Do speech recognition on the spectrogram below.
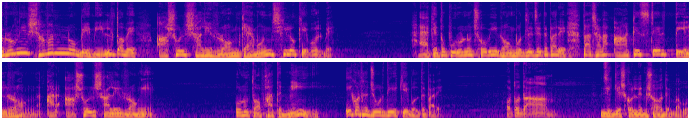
রঙের সামান্য বেমিল তবে আসল শালের রং কেমন ছিল কে বলবে? একে তো পুরনো ছবি রং বদলে যেতে পারে তাছাড়া আর্টিস্টের তেল রং আর আসল শালের রঙে কোনো তফাত নেই? এ কথা জোর দিয়ে কে বলতে পারে? কত দাম? জিজ্ঞেস করলেন সহদেববাবু।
